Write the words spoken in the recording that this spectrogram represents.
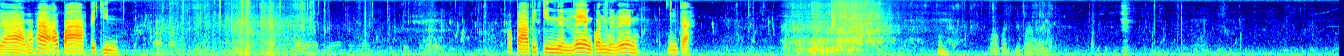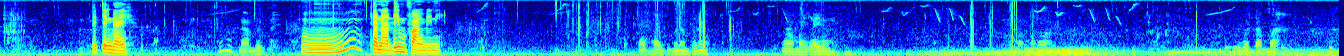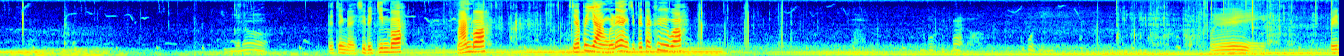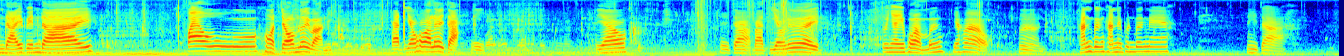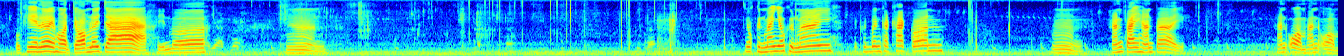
จ้ามาพาเอาปลาไปกิน เอาปลาไปกินเหมือนแรงก่อนเหมือนแรงนี่จ้ะว่ากันที่ว่ากันเป็นจังไดน้ำลึกอืมขนาดริมฟังเลยนี่ห อบใหม่ขึ้นมาน้ำเขาเนาะงาใหม่ไรลงต่ำมาเนาะคือว่าต่ำวะกินมาเนาะเป็นจังไดสิได้กินบ่หมานบ่เสียไปย่างมือแรงสิไปตะคือบ่คือพวกขึ้นมากเหรอพวกเห็นเฮ้ย เป็นไดเป็นไดแปวหอดจอมเลยบาดนี้บาดเดียวพอเลยจ้ะนี่เดียวนี่จ้าบาดเดียวเลย ตัวใหญ่พร้อมมึงย่าเฝ้าวอ่าหันเบิ้งหันให้เพิ่นเบิ้งแน่นี่จ้าโอเคเลยหอดจอมเลยจ้า เห็นบ่นั่น ยกขึ้นไหมยกขึ้นไหมให้เพื่อนเบิ้งคักๆก่อนอืมหันไปหันไป หันอ้อมหันอ้อม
